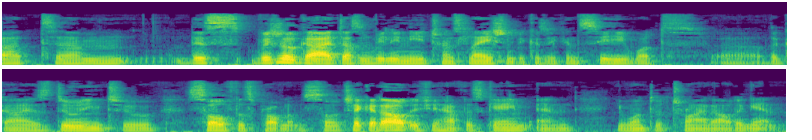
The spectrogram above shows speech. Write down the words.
But um, this visual guide doesn't really need translation because you can see what uh, the guy is doing to solve this problem. So check it out if you have this game and you want to try it out again.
